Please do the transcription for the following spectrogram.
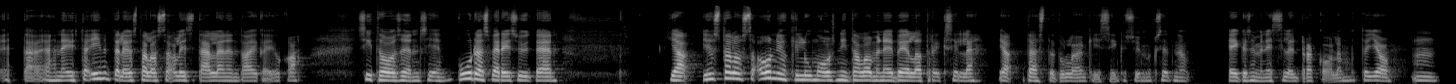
että hän ei yhtä ihmettele, jos talossa olisi tällainen taika, joka sitoo sen siihen puhdasverisyyteen. Ja jos talossa on jokin lumous, niin talo menee Bellatrixille. Ja tästä tuleekin siinä kysymyksiä, että no, eikö se menisi sille Drakolle, mutta joo. Mm.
